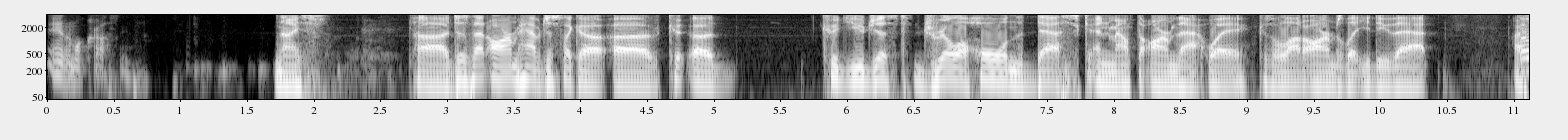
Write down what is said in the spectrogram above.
Animal Crossing. Nice. Uh, does that arm have just like a, a, could, uh could you just drill a hole in the desk and mount the arm that way? Because a lot of arms let you do that. I, Oh,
